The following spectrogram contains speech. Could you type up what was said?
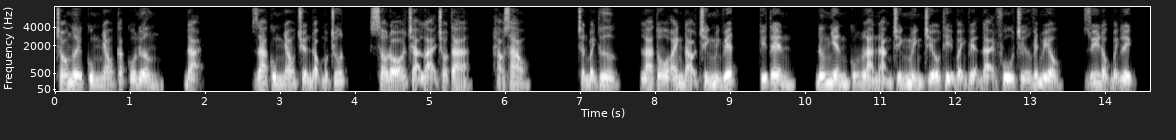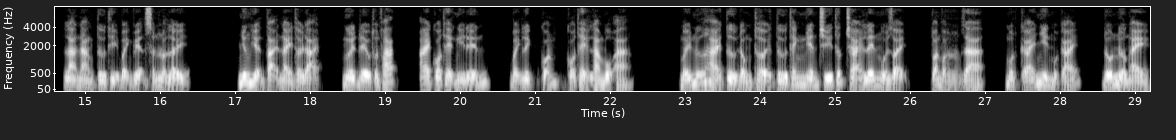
cho ngươi cùng nhau các cô nương, đại, ra cùng nhau truyền đọc một chút, sau đó trả lại cho ta, hảo sao? Trần bệnh thư, là Tô Anh Đảo chính mình viết, ký tên, đương nhiên cũng là nàng chính mình chiếu thị bệnh viện đại phu chữ viết miêu, duy độc bệnh lịch, là nàng từ thị bệnh viện sấn luận lấy. Nhưng hiện tại này thời đại, người đều thuần phát, ai có thể nghĩ đến, bệnh lịch còn có thể làm bộ A. Mấy nữ hải tử đồng thời từ thanh niên trí thức trải lên ngồi dậy, toàn vọng ra, một cái nhìn một cái, đốn nửa ngày,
